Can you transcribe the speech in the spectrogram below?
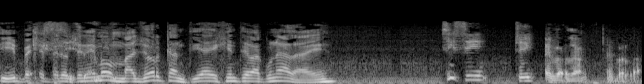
Y, pero tenemos mayor cantidad de gente vacunada, ¿eh? Sí, sí, sí, es verdad, es verdad.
